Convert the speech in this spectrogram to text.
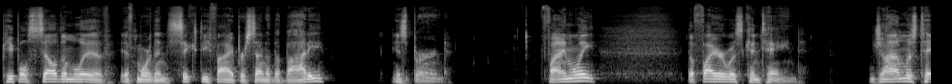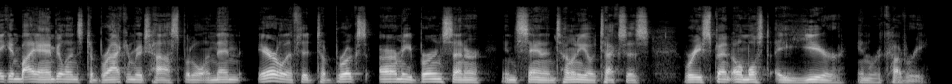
People seldom live if more than 65% of the body is burned. Finally, the fire was contained. John was taken by ambulance to Brackenridge Hospital and then airlifted to Brooks Army Burn Center in San Antonio, Texas, where he spent almost a year in recovery.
